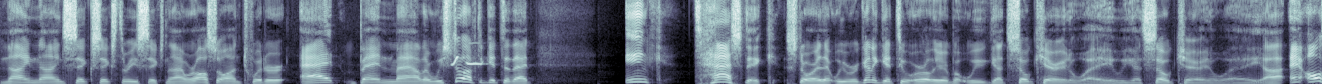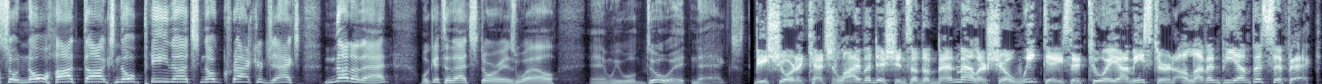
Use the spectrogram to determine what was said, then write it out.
996 6369. We're also on Twitter at Ben Maller. We still have to get to that ink fantastic story that we were going to get to earlier, but we got so carried away. We got so carried away. Uh, and also, no hot dogs, no peanuts, no Cracker Jacks, none of that. We'll get to that story as well, and we will do it next. Be sure to catch live editions of The Ben Maller Show weekdays at 2 a.m. Eastern, 11 p.m. Pacific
